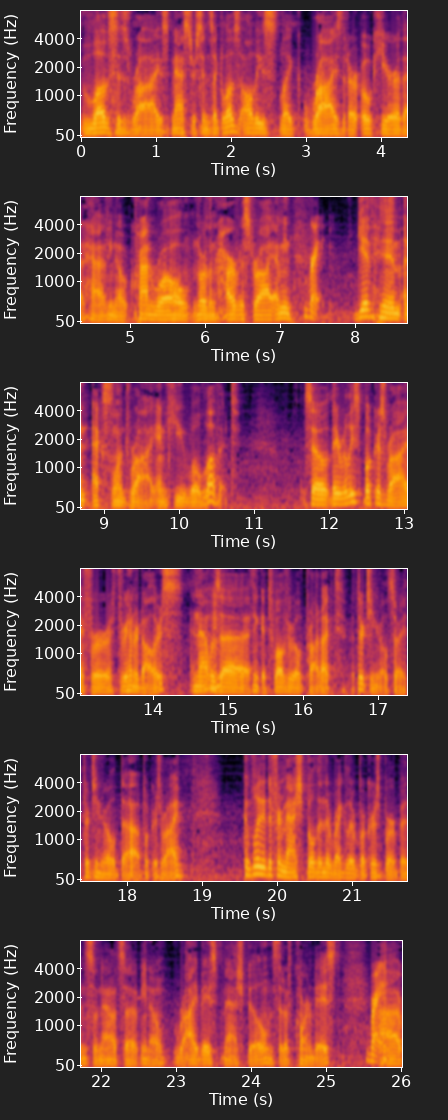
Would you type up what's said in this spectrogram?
loves his ryes. Masterson's like loves all these like ryes that are oakier that have, you know, Crown Royal, Northern Harvest rye. I mean, right. Give him an excellent rye and he will love it. So they released Booker's Rye for three hundred dollars, and that mm-hmm. was a, I think a twelve year old product, a thirteen year old, sorry, thirteen year old uh, Booker's Rye completely different mash bill than the regular Booker's bourbon. So now it's a you know rye based mash bill instead of corn based. Right. Uh,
